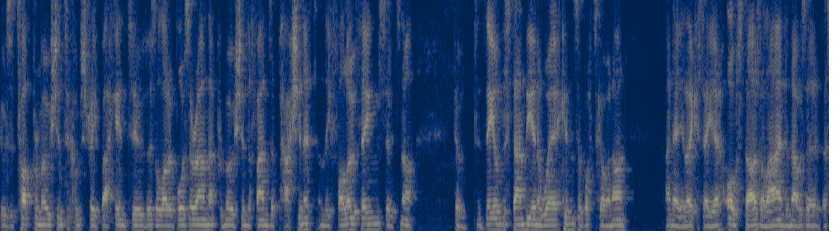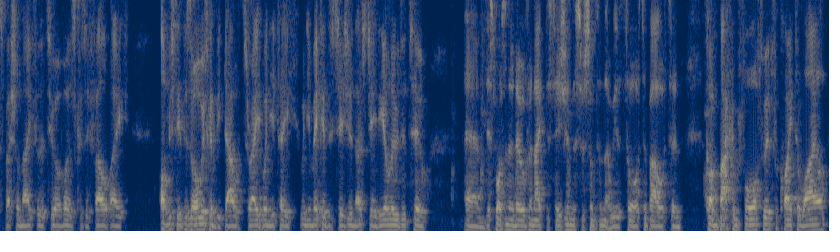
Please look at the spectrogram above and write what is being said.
It was a top promotion to come straight back into. There's a lot of buzz around that promotion. The fans are passionate and they follow things, so it's not. You know, they understand the inner workings of what's going on. And uh, like I say, yeah, all the stars aligned, and that was a, a special night for the two of us because it felt like obviously there's always going to be doubts, right? When you take when you make a decision, as JD alluded to, um, this wasn't an overnight decision. This was something that we had thought about and gone back and forth with for quite a while.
